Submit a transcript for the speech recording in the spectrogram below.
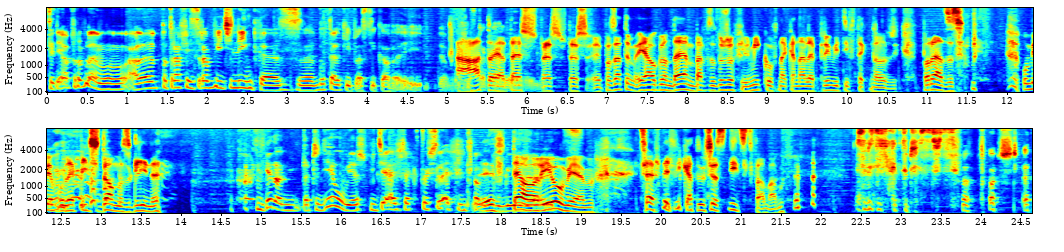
To nie ma problemu, ale potrafię zrobić linkę z butelki plastikowej. A, to ja też, też, też. Poza tym ja oglądałem bardzo dużo filmików na kanale Primitive Technology. Poradzę sobie. Umiem ulepić dom z gliny. Nie no, znaczy nie umiesz, widziałeś jak ktoś lepi dom z gliny. W teorii umiem. Certyfikat uczestnictwa mam certyfikat uczestnictwa poszedł.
